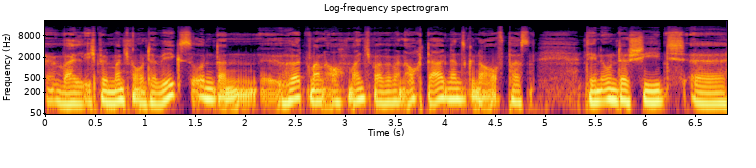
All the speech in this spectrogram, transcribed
weil ich bin manchmal unterwegs und dann hört man auch manchmal, wenn man auch da ganz genau aufpasst, den Unterschied äh,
